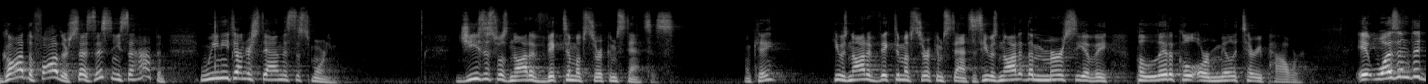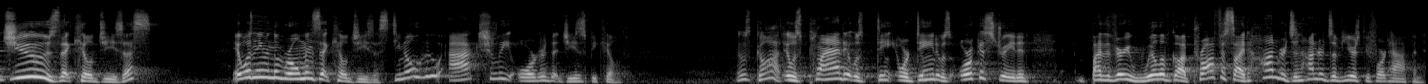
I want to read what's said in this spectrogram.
God the Father says this needs to happen. We need to understand this this morning. Jesus was not a victim of circumstances. Okay? He was not a victim of circumstances. He was not at the mercy of a political or military power. It wasn't the Jews that killed Jesus. It wasn't even the Romans that killed Jesus. Do you know who actually ordered that Jesus be killed? It was God. It was planned, it was ordained, it was orchestrated by the very will of God, prophesied hundreds and hundreds of years before it happened.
